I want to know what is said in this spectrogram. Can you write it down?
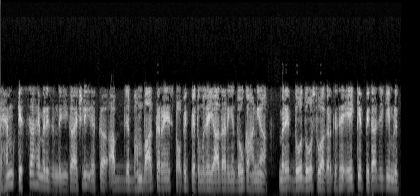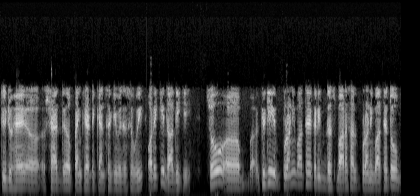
अहम किस्सा है मेरी ज़िंदगी का। एक्चुअली अब जब हम बात कर रहे हैं इस टॉपिक पे तो मुझे याद आ रही हैं दो कहानियाँ। मेरे दो दोस्त हुआ करते थे। एक के पिताजी की मृत्यु जो है शायद पैंक्रियाटिक कैंसर की वजह से हुई, और एक की दादी की। सो so, uh, क्योंकि पुरानी बात है करीब 10-12 साल पुरानी बात है तो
